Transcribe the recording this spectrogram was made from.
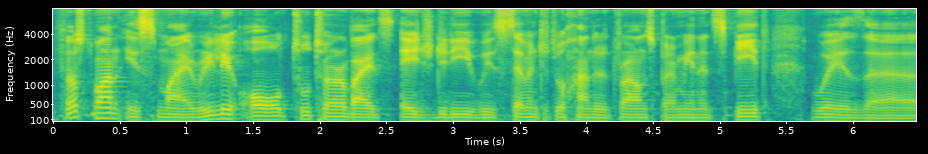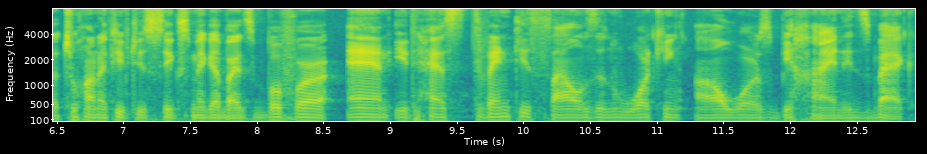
First one is my really old 2 terabytes HDD with 7200 rounds per minute speed with uh, 256 megabytes buffer and it has 20,000 working hours behind its back.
